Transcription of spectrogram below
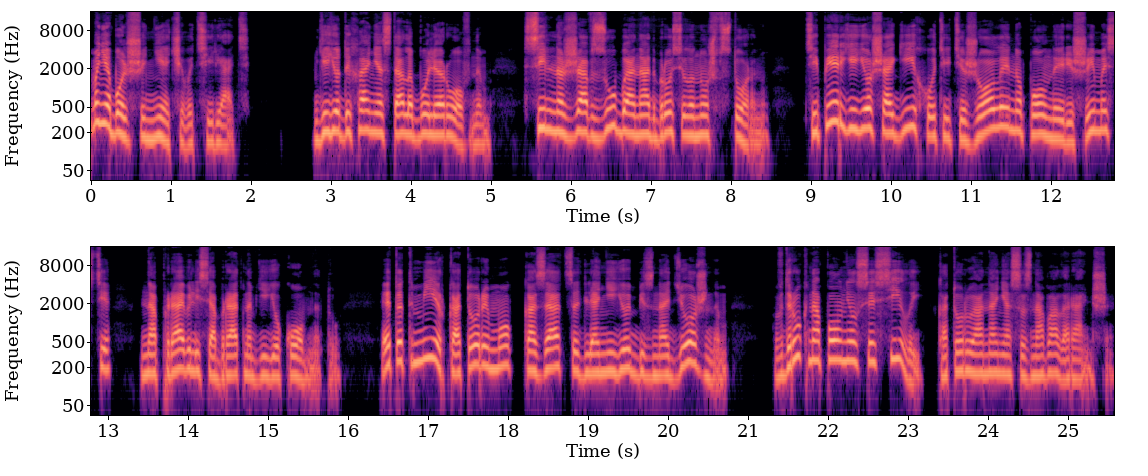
Мне больше нечего терять». Ее дыхание стало более ровным. Сильно сжав зубы, она отбросила нож в сторону. Теперь ее шаги, хоть и тяжелые, но полные решимости — направились обратно в ее комнату. Этот мир, который мог казаться для нее безнадежным, вдруг наполнился силой, которую она не осознавала раньше.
